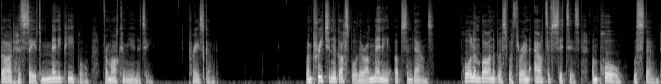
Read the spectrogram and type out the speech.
God has saved many people from our community. Praise God. When preaching the gospel, there are many ups and downs. Paul and Barnabas were thrown out of cities, and Paul was stoned,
